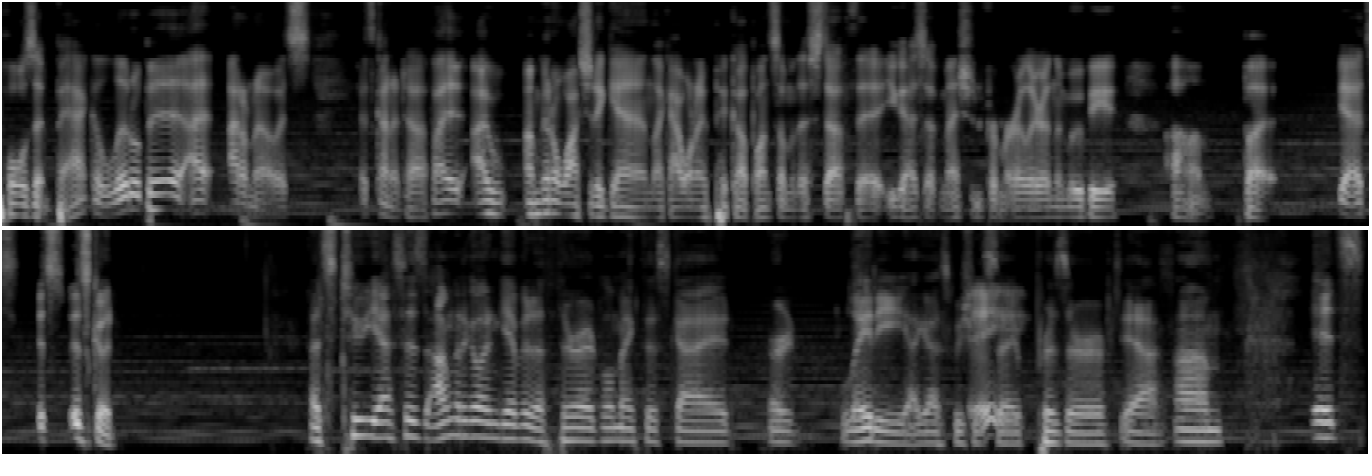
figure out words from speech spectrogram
pulls it back a little bit. I, I don't know. It's it's kind of tough. I, I i'm gonna watch it again. Like i want to pick up on some of the stuff that you guys have mentioned from earlier in the movie. Um, but yeah it's it's it's good. That's two yeses. I'm gonna go ahead and give it a third. We'll make this guy or lady, I guess we should Hey. say, preserved. Yeah. Um, it's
